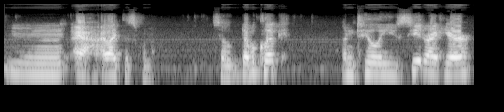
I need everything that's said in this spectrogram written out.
Mm, yeah, I like this one. So double click until you see it right here,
